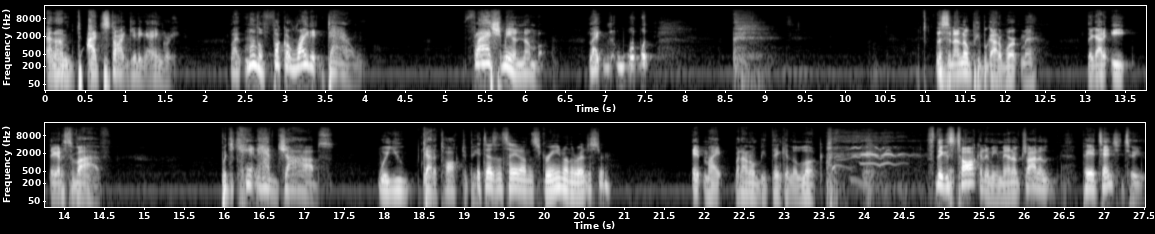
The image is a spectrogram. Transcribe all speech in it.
And I'm, I'd start getting angry. Like, motherfucker, write it down. Flash me a number. Like, what? what? Listen, I know people got to work, man. They got to eat. They got to survive. But you can't have jobs where you got to talk to people. It doesn't say it on the screen on the register. It might, but I don't be thinking to look. this nigga's talking to me, man. I'm trying to pay attention to you.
